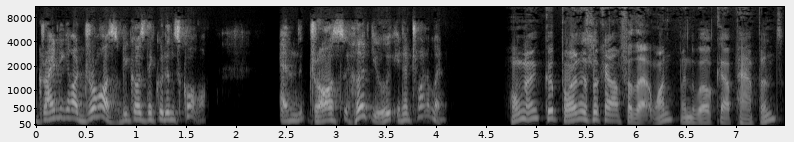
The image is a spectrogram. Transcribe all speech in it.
grinding out draws because they couldn't score. And draws hurt you in a tournament. Okay, good point. Let's look out for that one when the World Cup happens.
